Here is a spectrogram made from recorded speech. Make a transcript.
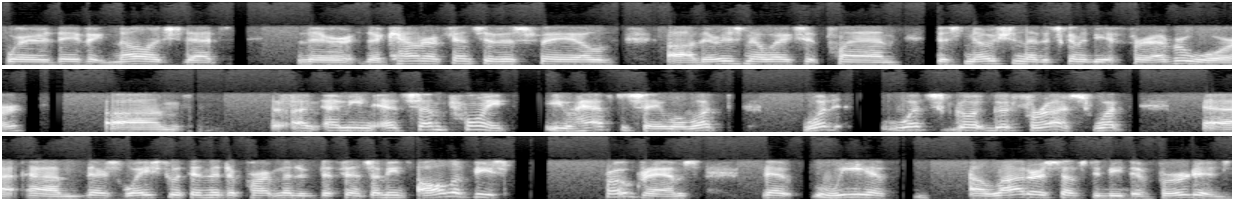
where they've acknowledged that their their counteroffensive has failed. Uh, there is no exit plan. This notion that it's going to be a forever war. Um, I, I mean, at some point you have to say, well, what what what's go- good for us? What uh, um, there's waste within the Department of Defense. I mean, all of these programs that we have allowed ourselves to be diverted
